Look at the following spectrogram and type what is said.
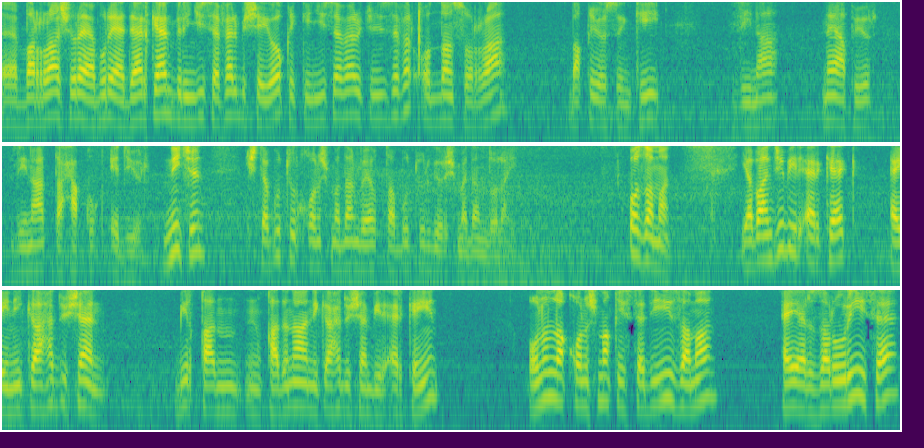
e, barra şuraya buraya derken birinci sefer bir şey yok, ikinci sefer, üçüncü sefer ondan sonra bakıyorsun ki zina ne yapıyor? Zina tahakkuk ediyor. Niçin? İşte bu tür konuşmadan veyahut da bu tür görüşmeden dolayı. O zaman yabancı bir erkek ey nikaha düşen bir kadın, kadına nikaha düşen bir erkeğin onunla konuşmak istediği zaman eğer zaruri ise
